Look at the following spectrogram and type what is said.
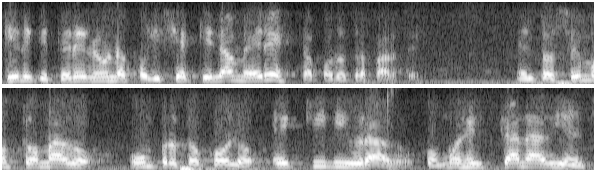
tiene que tener en una policía que la merezca por otra parte. Entonces hemos tomado un protocolo equilibrado, como es el canadiense.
